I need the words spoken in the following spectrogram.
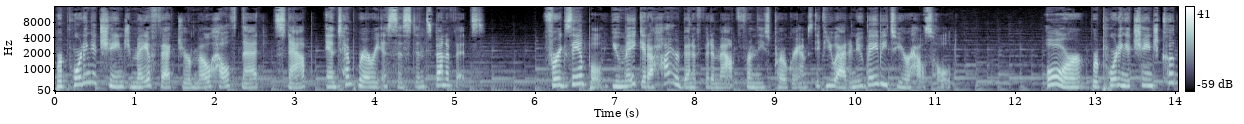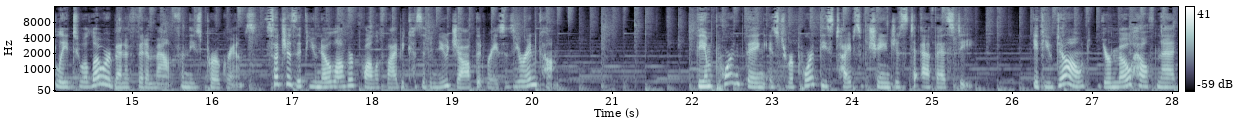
Reporting a change may affect your mo MoHealthNet, SNAP, and temporary assistance benefits. For example, you may get a higher benefit amount from these programs if you add a new baby to your household. Or, reporting a change could lead to a lower benefit amount from these programs, such as if you no longer qualify because of a new job that raises your income. The important thing is to report these types of changes to FSD. If you don't, your MoHealthNet,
